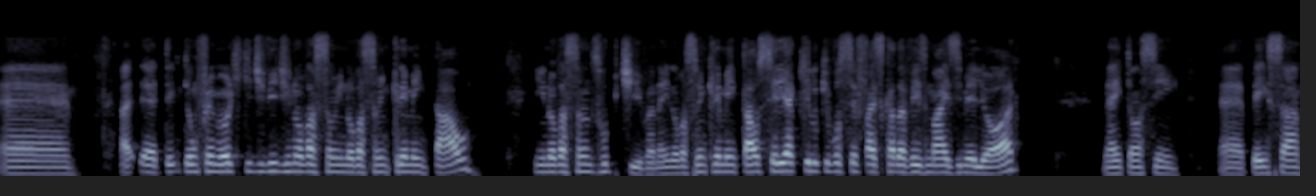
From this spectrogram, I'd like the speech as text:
é, é, tem, tem, um framework que divide inovação em inovação incremental inovação disruptiva. Né? Inovação incremental seria aquilo que você faz cada vez mais e melhor. Né? Então, assim, é, pensa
